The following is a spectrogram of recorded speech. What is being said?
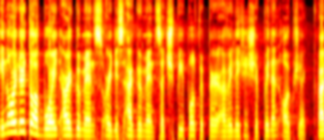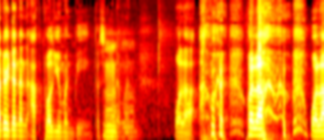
In order to avoid arguments or disagreements, such people prepare a relationship with an object rather than an actual human being. Kasi nga naman, wala. wala. wala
